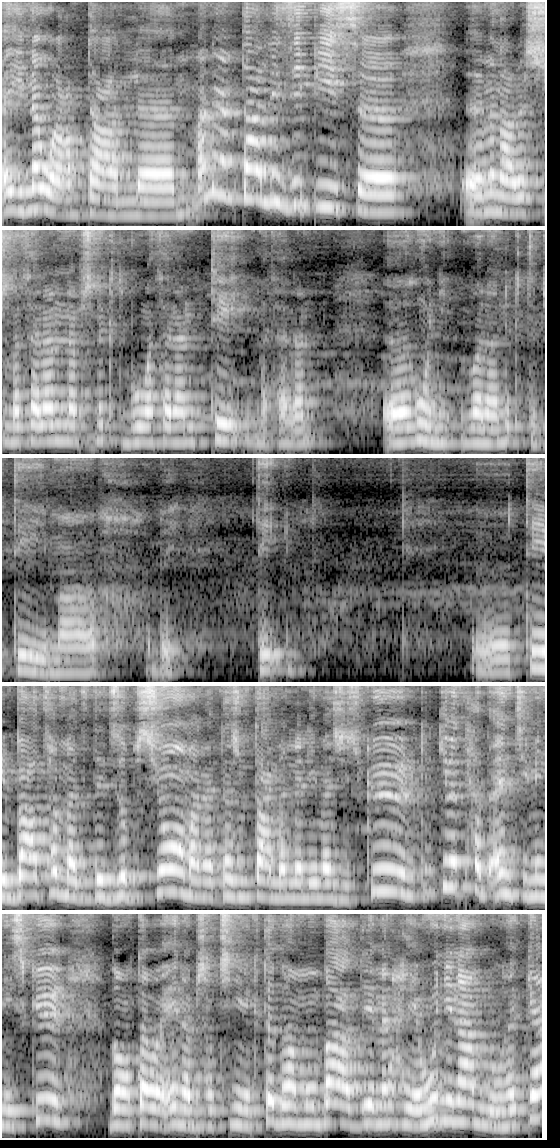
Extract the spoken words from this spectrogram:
أي نوع نتاع معناها نتاع les épices ما نعرفش مثلا باش نكتبوا مثلا thé مثلا. هوني voilà نكتب thé ما thé thé بعد فما des options معناها تنجم تعمل les majuscules كيما تحب انت minuscules bon توا أنا باش تعطيني نكتبها من بعد من ناحيه هوني نعملو هكا.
